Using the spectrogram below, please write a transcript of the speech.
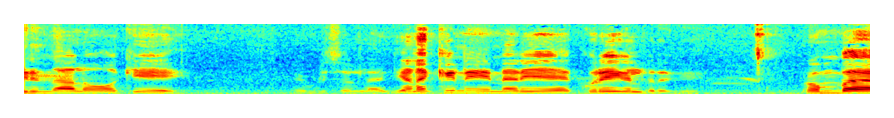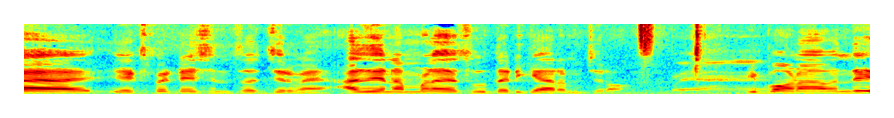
இருந்தாலும் ஓகே எப்படி சொல்ல எனக்குன்னு நிறைய குறைகள் இருக்கு. ரொம்ப எக்ஸ்பெக்டேஷன்ஸ் வச்சிருவேன். அது நம்மளை சூத்தடிக்க ஆரம்பிச்சிடும் இப்போ நான் வந்து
